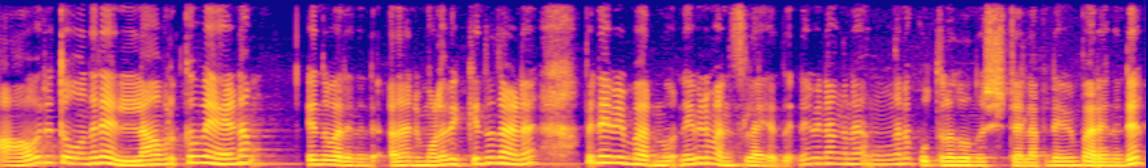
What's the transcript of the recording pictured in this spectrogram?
ആ ഒരു തോന്നൽ എല്ലാവർക്കും വേണം. എന്ന് പറയുന്നുണ്ട്. അത് അനുമോളെ വെക്കുന്നതാണ്. അപ്പം നെവിൻ പറഞ്ഞു നെവിന് മനസ്സിലായത്. നെവിൻ അങ്ങനെ അങ്ങനെ കുത്തുന്നതൊന്നും ഇഷ്ടമല്ല. അപ്പം നെവിൻ പറയുന്നുണ്ട്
